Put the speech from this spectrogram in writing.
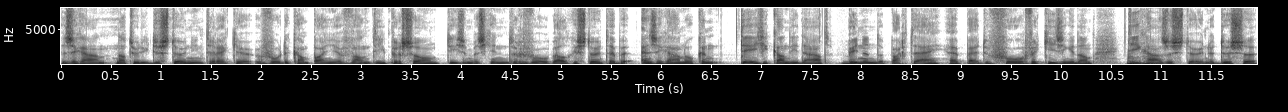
Ze gaan natuurlijk de steun intrekken voor de campagne van die persoon, die ze misschien ervoor wel gesteund hebben. En ze gaan ook een tegenkandidaat binnen de partij, hè, bij de voorverkiezingen dan, die mhm. gaan ze steunen. Dus ze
